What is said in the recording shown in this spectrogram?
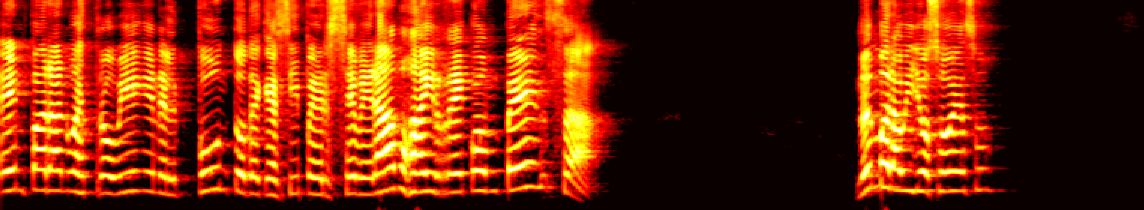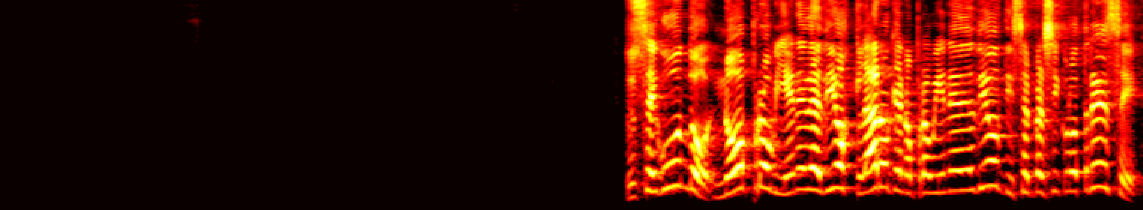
es para nuestro bien en el punto de que si perseveramos hay recompensa. ¿No es maravilloso eso? Segundo, no proviene de Dios. Claro que no proviene de Dios, dice el versículo 13.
